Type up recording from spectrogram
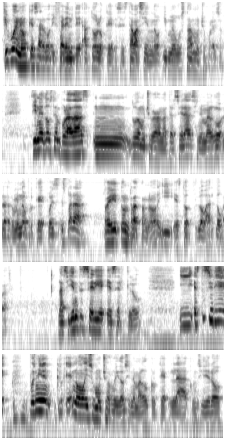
qué bueno que es algo diferente a todo lo que se estaba haciendo y me gusta mucho por eso. Tiene dos temporadas, mmm, duda mucho que hagan la tercera, sin embargo la recomiendo porque pues es para reírte un rato, ¿no? Y esto lo va a lograr. La siguiente serie es El Club. Y esta serie, pues miren, creo que no hizo mucho ruido, sin embargo, creo que la considero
